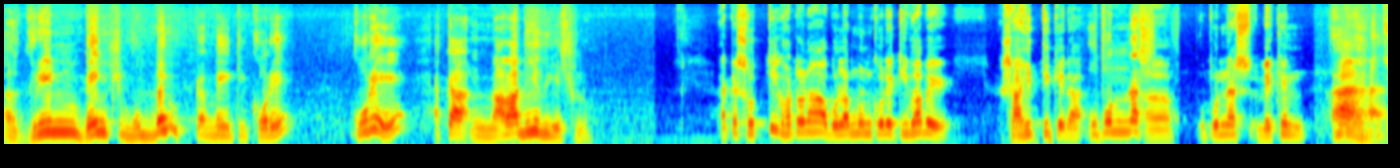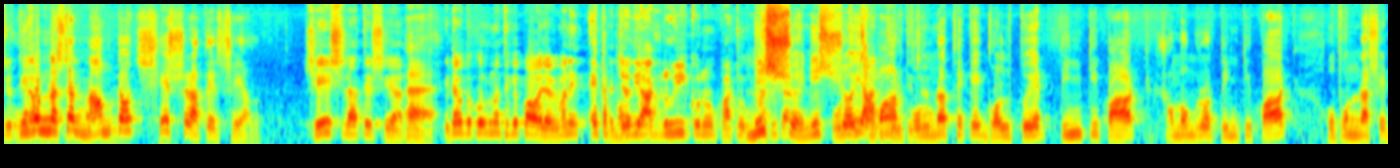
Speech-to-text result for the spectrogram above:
গ্রিন বেঞ্চ মুভমেন্ট মেয়েটি করে করে একটা নাড়া দিয়ে দিয়েছিল। একটা সত্যি ঘটনা অবলম্বন করে কীভাবে সাহিত্যিকেরা উপন্যাস উপন্যাস লেখেন হ্যাঁ হ্যাঁ উপন্যাসটার নামটা হচ্ছে শেষ রাতের শেয়াল। শেষ রাতে শেয়াল। হ্যাঁ। এটাও তো করুণা থেকে পাওয়া যাবে। মানে এটা যদি আগ্রহী কোনো পাঠক নিশ্চয়ই নিশ্চয়ই আমার করুণা থেকে গল্পের তিনটি পার্ট সমগ্র তিনটি পার্ট উপন্যাসের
